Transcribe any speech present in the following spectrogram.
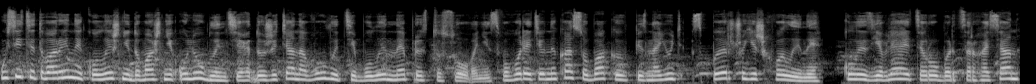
Усі ці тварини, колишні домашні улюбленці, до життя на вулиці були не пристосовані. Свого рятівника собаки впізнають з першої ж хвилини. Коли з'являється Роберт Саргасян,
